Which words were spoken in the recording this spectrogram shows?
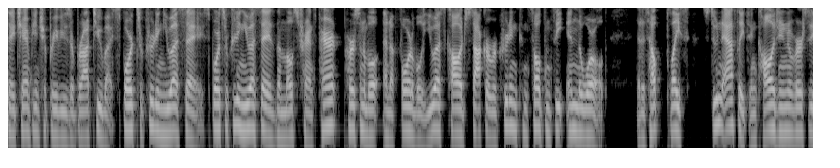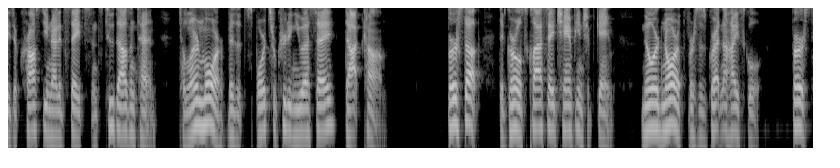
State championship previews are brought to you by Sports Recruiting USA. Sports Recruiting USA is the most transparent, personable, and affordable U.S. college soccer recruiting consultancy in the world that has helped place student athletes in college and universities across the United States since 2010. To learn more, visit sportsrecruitingusa.com. First up, the girls' Class A championship game Millard North versus Gretna High School. First,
